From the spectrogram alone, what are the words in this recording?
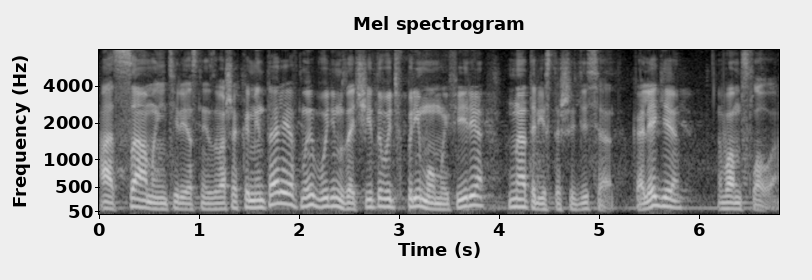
А самые интересные из ваших комментариев мы будем зачитывать в прямом эфире на 360. Коллеги, вам слово.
